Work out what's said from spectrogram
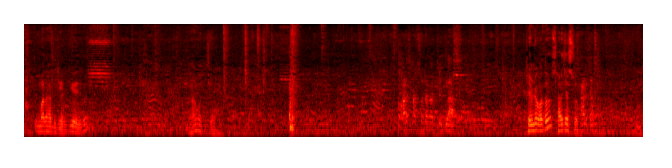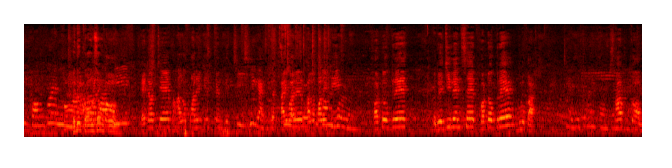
তুই মাথা হাতে দিচ্ছিস কেন? কি হয়েছে তোর? ঘাম হচ্ছে। সাড়ে সাতশো টাকা হচ্ছে গ্লাস ফ্রেমটা কত? সাড়ে চারশো? সাড়ে চারশো। একটু কম একটু কম সম এটা হচ্ছে ভালো কোয়ালিটির ফ্রেম দিচ্ছি। ঠিক আছে ফাইবারের ভালো কোয়ালিটি কম করুন। ফটোগ্রে রেজিলেন্সের ফটোগ্রে কম করুন। সব কম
